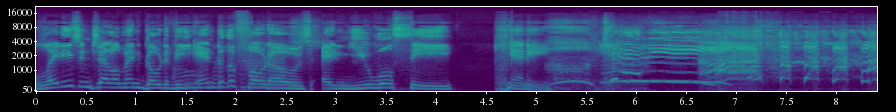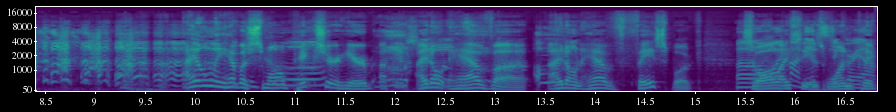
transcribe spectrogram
Ladies and gentlemen, go to the end of the photos, and you will see Kenny. I only have a small picture here. I, I don't have uh, I don't have Facebook, so all Oh, I'm I on see is one pic,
